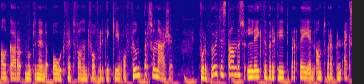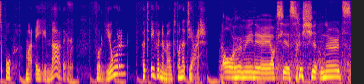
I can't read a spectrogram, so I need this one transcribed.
elkaar ontmoeten in de outfit van hun favoriete game of filmpersonage. Voor buitenstaanders lijkt de verkleedde partij in Antwerpen Expo maar eigenaardig. Voor de jongeren het evenement van het jaar. Algemene reactie is shit nerds.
